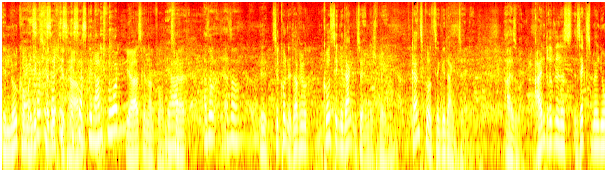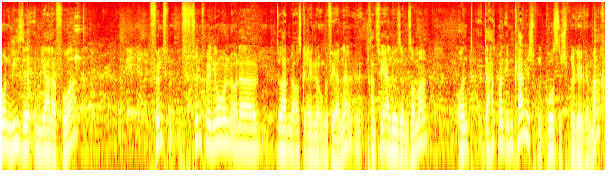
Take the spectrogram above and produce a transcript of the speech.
in 0, Ja, ist, nichts ist, vernichtet ist, ist haben. das genannt worden? ja, ist genannt worden. Ja. Also, also äh, Sekunde, darf ich mal kurz den Gedanken zu Ende sprechen? Ganz kurz den Gedanken zu Ende. Also, ein Drittel des 6 Millionen Miese im Jahr davor. 5, 5 Millionen oder so hatten wir ausgerechnet ungefähr, ne? Transfererlöse im Sommer. Und da hat man eben keine Spr großen Sprünge gemacht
